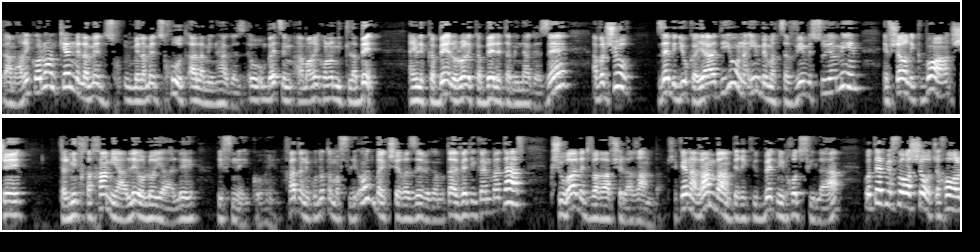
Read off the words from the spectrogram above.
והמעריק קולון כן מלמד, מלמד זכות על המנהג הזה, הוא בעצם, המעריק קולון מתלבט האם לקבל או לא לקבל את המנהג הזה, אבל שוב, זה בדיוק היה הדיון, האם במצבים מסוימים אפשר לקבוע שתלמיד חכם יעלה או לא יעלה לפני כהן. אחת הנקודות המפליאות בהקשר הזה, וגם אותה הבאתי כאן בדף, קשורה לדבריו של הרמב"ם. שכן הרמב"ם, פרק י"ב מהלכות תפילה, כותב מפורשות, שחור על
